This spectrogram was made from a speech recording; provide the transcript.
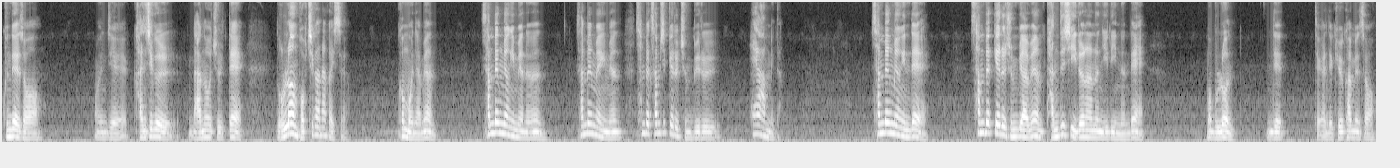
군대에서 어 이제 간식을 나눠 줄 때 놀라운 법칙 하나가 있어요. 그건 뭐냐면 300명이면은 300명이면 330개를 준비를 해야 합니다. 300명인데 300개를 준비하면 반드시 일어나는 일이 있는데 뭐 물론 이제 제가 이제 교육하면서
